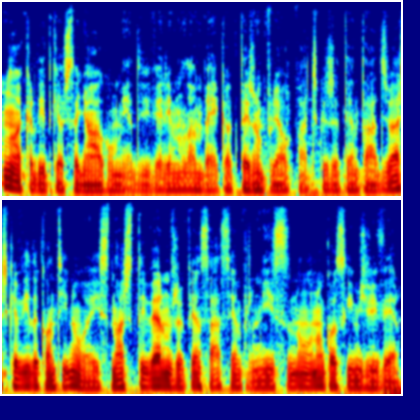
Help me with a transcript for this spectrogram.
não acredito que eles tenham algum medo de viver em Molambeque ou que estejam preocupados com os atentados. Eu acho que a vida continua e se nós estivermos a pensar sempre nisso, não, não conseguimos viver.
